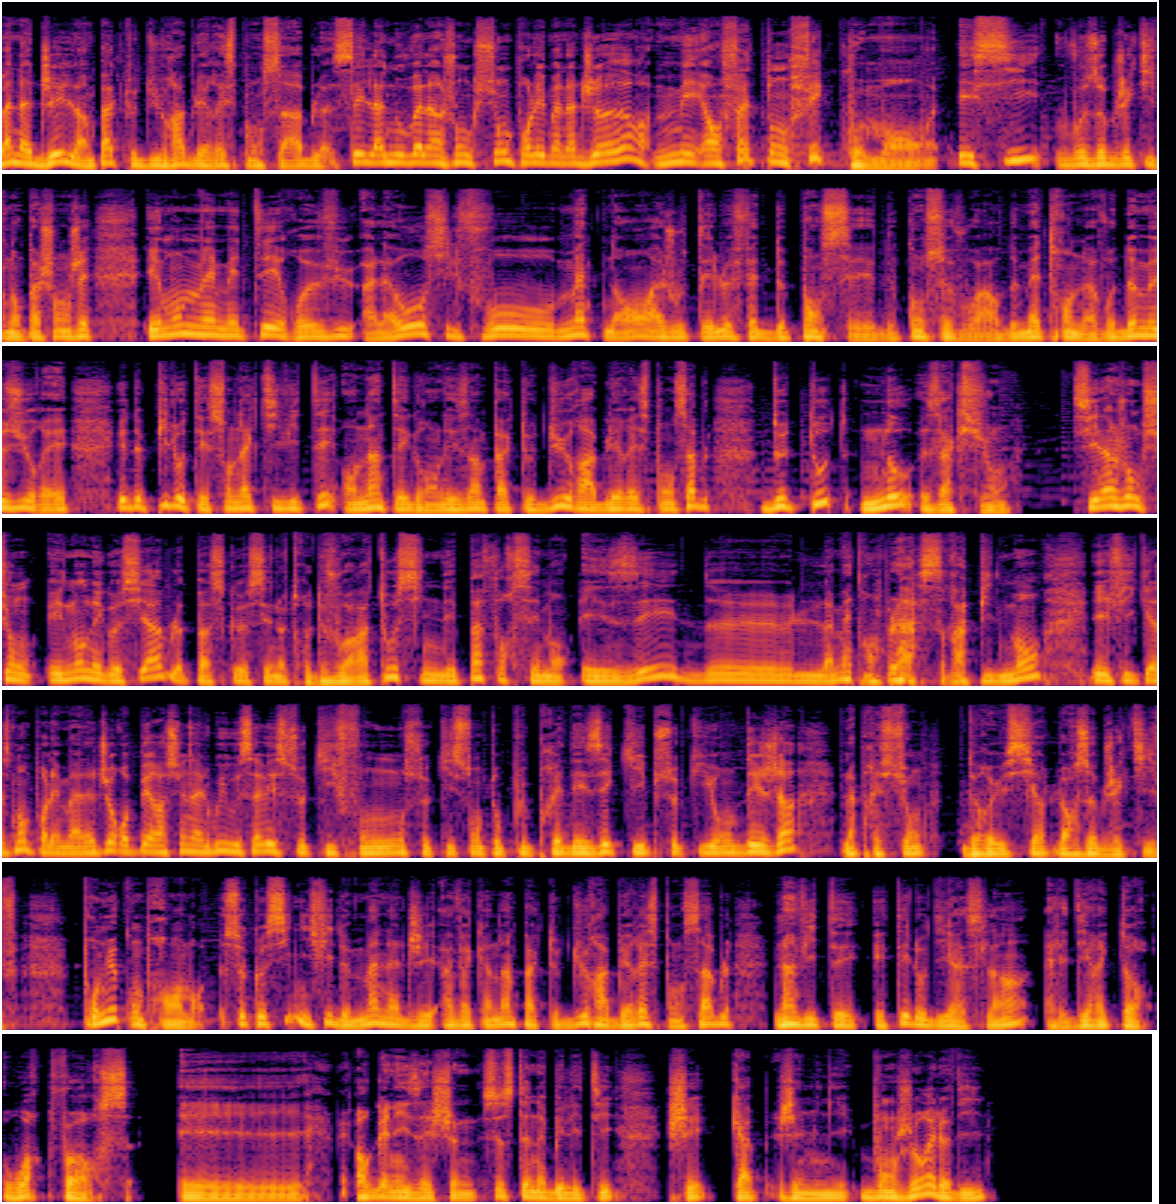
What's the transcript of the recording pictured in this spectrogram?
Manager l'impact durable et responsable, c'est la nouvelle injonction pour les managers, mais en fait on fait comment? Et si vos objectifs n'ont pas changé? Et ont même été revus à la hausse, il faut maintenant ajouter le fait de penser, de concevoir, de mettre en œuvre, de mesurer et de piloter son activité en intégrant les impacts durables et responsables de toutes nos actions. Si l'injonction est non négociable, parce que c'est notre devoir à tous, il n'est pas forcément aisé de la mettre en place rapidement et efficacement pour les managers opérationnels. Oui, vous savez, ceux qui font, ceux qui sont au plus près des équipes, ceux qui ont déjà la pression de réussir leurs objectifs. Pour mieux comprendre ce que signifie de manager avec un impact durable et responsable, l'invité est Elodie Asselin. Elle est directeur Workforce et Organization Sustainability chez Capgemini. Bonjour Elodie.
